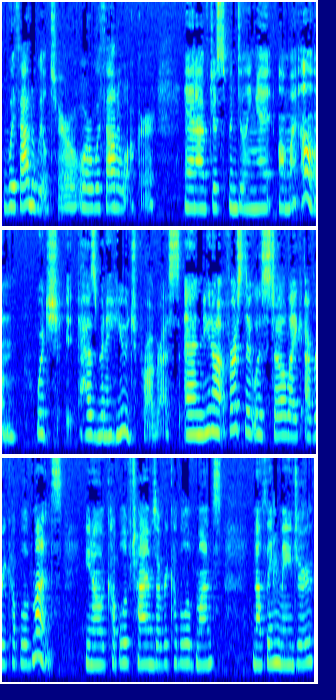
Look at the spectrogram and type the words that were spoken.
without a wheelchair or without a walker and I've just been doing it on my own, which has been a huge progress. And, you know, at first it was still like every couple of months, you know, a couple of times every couple of months, nothing major.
